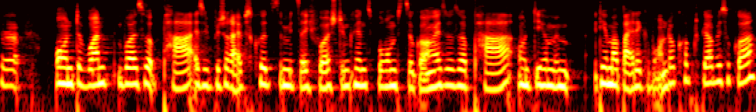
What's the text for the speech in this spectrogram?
Ja. Und da waren, war so ein Paar, also ich beschreibe es kurz, damit ihr euch vorstellen könnt, worum es da gegangen ist. Also ein Paar und die haben, im, die haben auch beide gewandert gehabt, glaube ich sogar.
